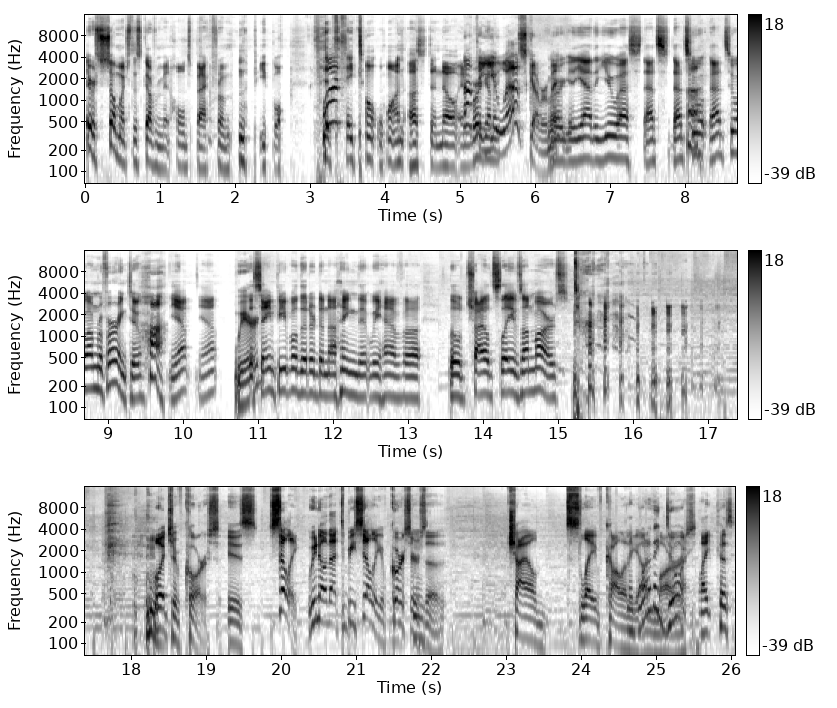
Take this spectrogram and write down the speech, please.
there is so much this government holds back from the people that they don't want us to know. And Not we're the gonna, U.S. government. gonna- yeah, the U.S. That's that's Huh. who that's who I'm referring to. Huh? Yep. Yep. Weird. The same people that are denying that we have uh, little child slaves on Mars. Which, of course, is silly. We know that to be silly. Of course, there's a child slave colony on Mars. Like, what are they Mars. doing? Like, because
